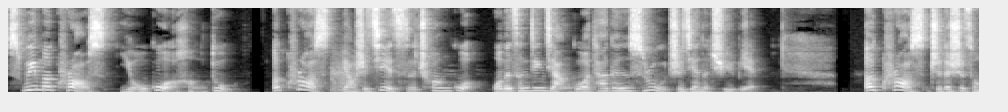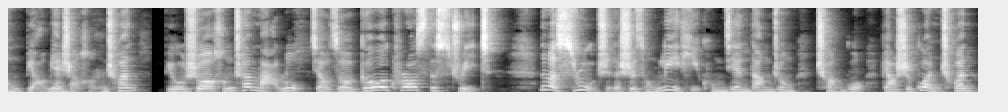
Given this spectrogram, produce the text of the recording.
Swim across 游过横渡，across 表示介词穿过。我们曾经讲过它跟 through 之间的区别。Across 指的是从表面上横穿，比如说横穿马路叫做 go across the street。 那么 through 指的是从立体空间当中穿过，表示贯穿、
